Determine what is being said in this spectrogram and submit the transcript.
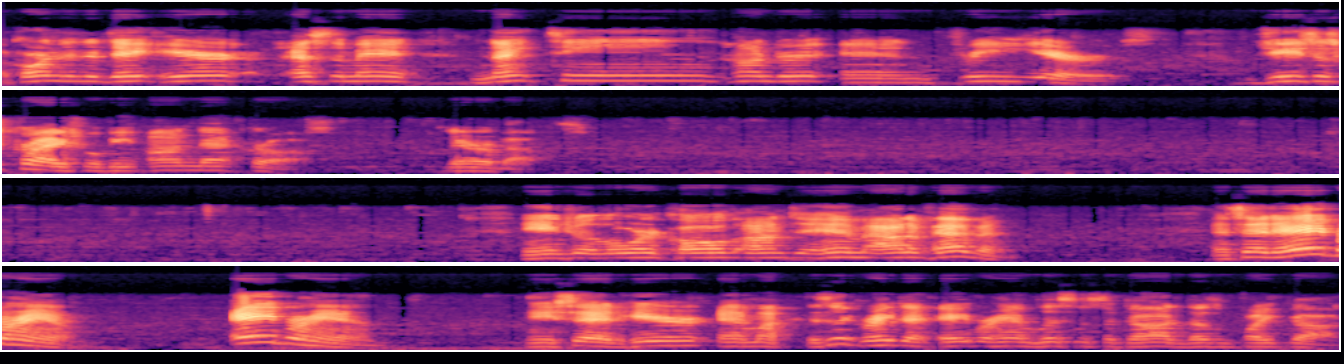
According to the date here, estimated 1903 years, Jesus Christ will be on that cross thereabouts. The angel of the Lord called unto him out of heaven and said, Abraham, Abraham. And he said, Here am I. Isn't it great that Abraham listens to God and doesn't fight God?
